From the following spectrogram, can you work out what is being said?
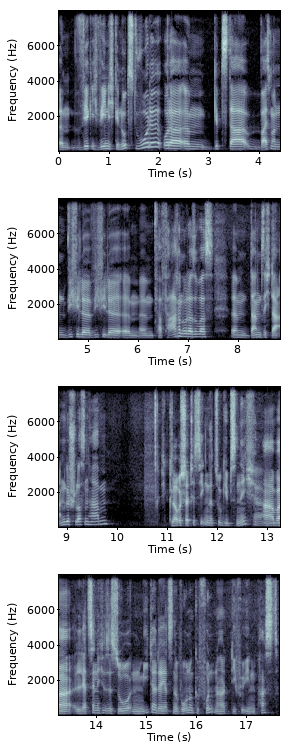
ähm, wirklich wenig genutzt wurde? Oder ähm, gibt es da, weiß man, wie viele, wie viele ähm, ähm Verfahren oder sowas ähm, dann sich da angeschlossen haben? Ich glaube, Statistiken dazu gibt es nicht, ja. aber letztendlich ist es so, ein Mieter, der jetzt eine Wohnung gefunden hat, die für ihn passt,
